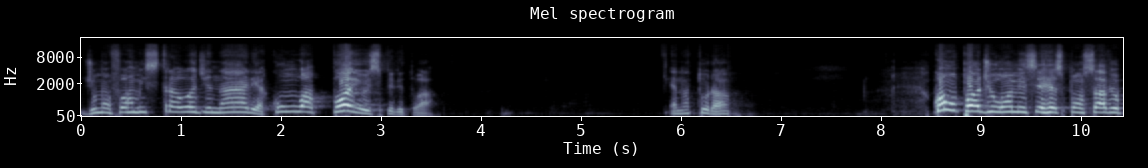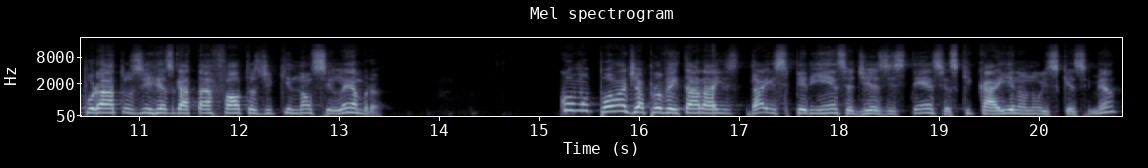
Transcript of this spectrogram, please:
de uma forma extraordinária, com o apoio espiritual. É natural. Como pode o homem ser responsável por atos e resgatar faltas de que não se lembra? Como pode aproveitar a, da experiência de existências que caíram no esquecimento?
